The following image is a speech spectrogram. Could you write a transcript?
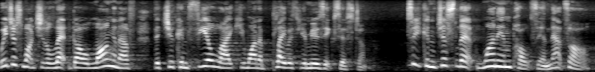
we just want you to let go long enough that you can feel like you want to play with your music system. So you can just let one impulse in, that's all.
